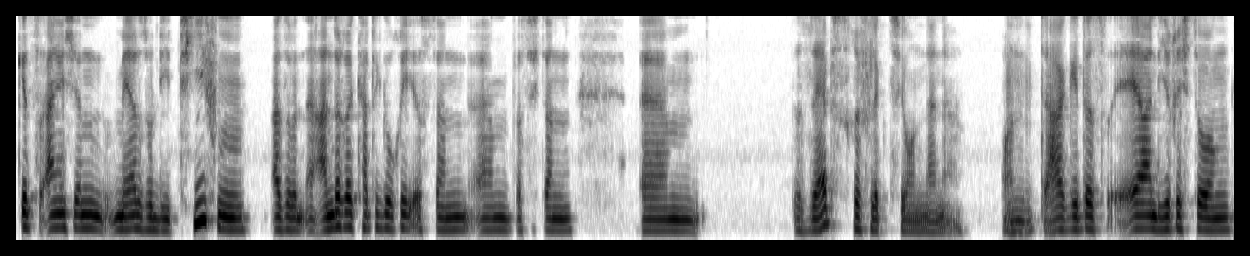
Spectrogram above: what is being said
geht es eigentlich in mehr so die Tiefen, also eine andere Kategorie ist dann, ähm, was ich dann ähm, Selbstreflexion nenne. Und mhm. da geht es eher in die Richtung,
